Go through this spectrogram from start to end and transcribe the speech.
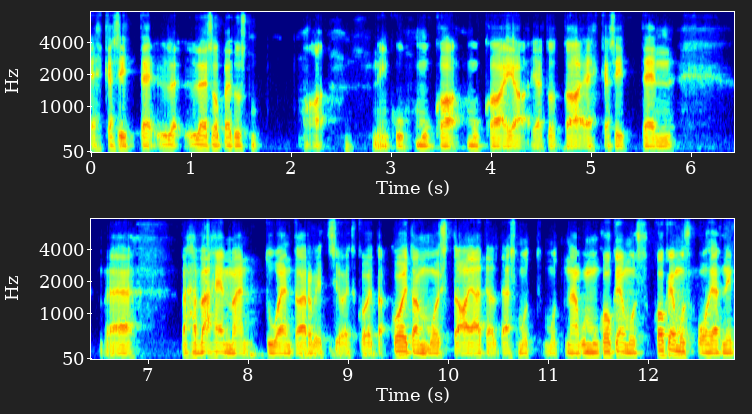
ehkä sitten yle, yleisopetusta niin kuin mukaan, mukaan ja, ja tota, ehkä sitten ää, vähän vähemmän tuen tarvitsijoita koitan, koitan muistaa ajateltaessa, mutta mut nämä mun kokemus, kokemuspohjat niin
